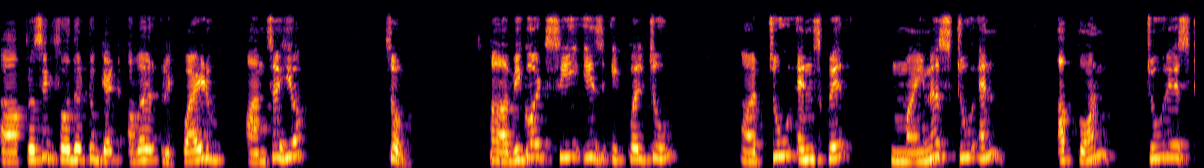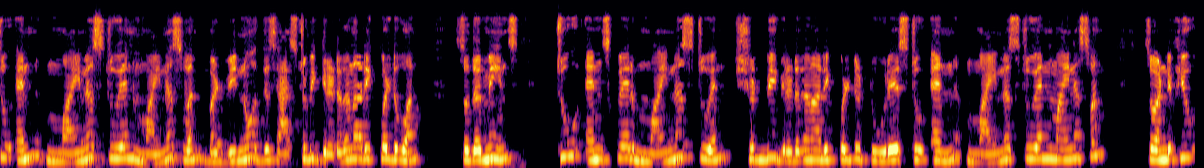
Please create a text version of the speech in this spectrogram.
uh, proceed further to get our required answer here. So uh, we got c is equal to uh, 2n square minus 2n upon 2 raised to n minus 2n minus 1. But we know this has to be greater than or equal to 1. So that means 2n square minus 2n should be greater than or equal to 2 raised to n minus 2n minus 1. So, and if you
